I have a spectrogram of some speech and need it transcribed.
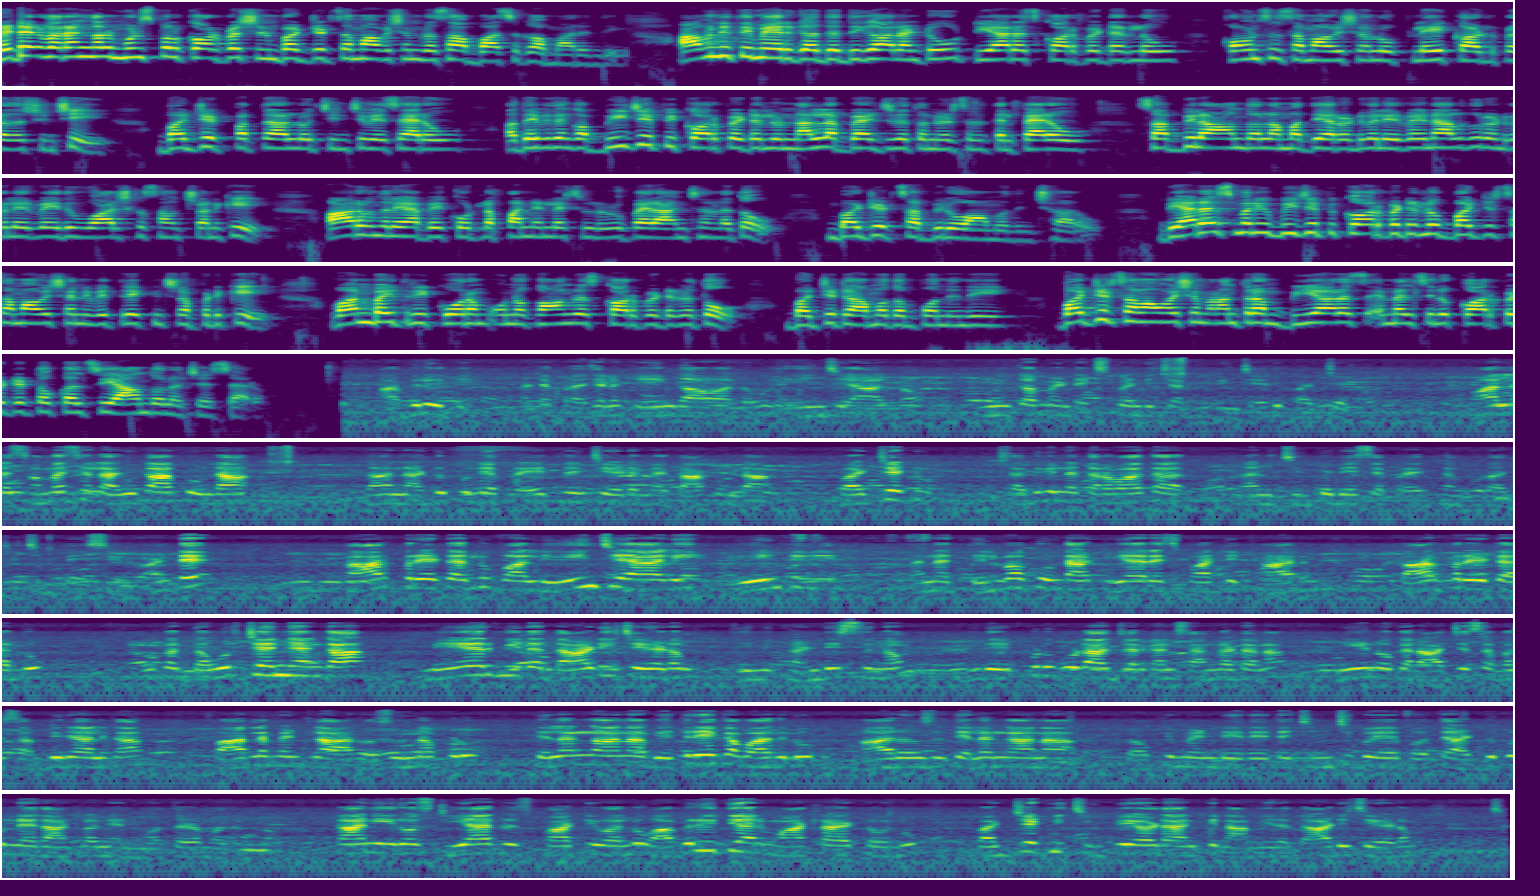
Greater Warangal municipal corporation budget సమావేశంలో రసాభాసగా మారింది. అవినీతి మేరుగా గద్దె దిగాలంటూ టీఆర్ఎస్ కార్పొరేటర్లు కౌన్సిల్ సమావేశంలో ప్లే కార్డులు ప్రదర్శించి బడ్జెట్ పత్రాల్లో చించివేశారు. అదేవిధంగా బీజేపీ కార్పొరేటర్లు నల్ల బ్యాడ్జీలతో నిరసన తెలిపారు. సభ్యుల ఆందోళన మధ్య రెండు వేల ఇరవై నాలుగు రెండు వేల ఇరవై ఐదు వార్షిక సంవత్సరానికి ఆరు వందల యాభై కోట్ల పన్నెండు లక్షల రూపాయల అంచనాలతో బడ్జెట్ సభ్యులు ఆమోదించారు. బీఆర్ఎస్ మరియు బీజేపీ కార్పొరేటర్లు బడ్జెట్ సమావేశాన్ని వ్యతిరేకించినప్పటికీ వన్ బై త్రీ కోరం ఉన్న కాంగ్రెస్ కార్పొరేటర్లతో బడ్జెట్ ఆమోదం పొందింది. బడ్జెట్ సమావేశం అనంతరం బీఆర్ఎస్ ఎమ్మెల్సీలు కార్పొరేటర్తో కలిసి ఆందోళన చేశారు. అభివృద్ధి అంటే ప్రజలకు ఏం కావాలో ఏం చేయాలో ఇన్కమ్ అండ్ ఎక్స్పెండిచర్ గురించేది బడ్జెట్. వాళ్ళ సమస్యలు అది కాకుండా దాన్ని అడ్డుకునే ప్రయత్నం చేయడమే కాకుండా బడ్జెట్ చదివిన తర్వాత దాన్ని చింపివేసే ప్రయత్నం కూడా చింపేసి అంటే కార్పొరేటర్లు వాళ్ళు ఏం చేయాలి ఏంటిది అన్నది తెలియకుండా టీఆర్ఎస్ పార్టీ కార్ కార్పొరేటర్లు ఒక దౌర్జన్యంగా మేయర్ మీద దాడి చేయడం దీన్ని ఖండిస్తున్నాం. ఇది ఎప్పుడు కూడా జరగని సంఘటన. నేను ఒక రాజ్యసభ సభ్యురాలుగా పార్లమెంట్లో ఆ రోజు ఉన్నప్పుడు తెలంగాణ వ్యతిరేకవాదులు ఆ రోజు తెలంగాణ డాక్యుమెంట్ ఏదైతే చించిపోయకపోతే అడ్డుకునే దాంట్లో నేను మొత్తడం మొదలున్నాం కానీ ఈరోజు టీఆర్ఎస్ పార్టీ వాళ్ళు అభివృద్ధి అని మాట్లాడేటోళ్ళు బడ్జెట్ని చింపేయడానికి నా మీద దాడి చేయడం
